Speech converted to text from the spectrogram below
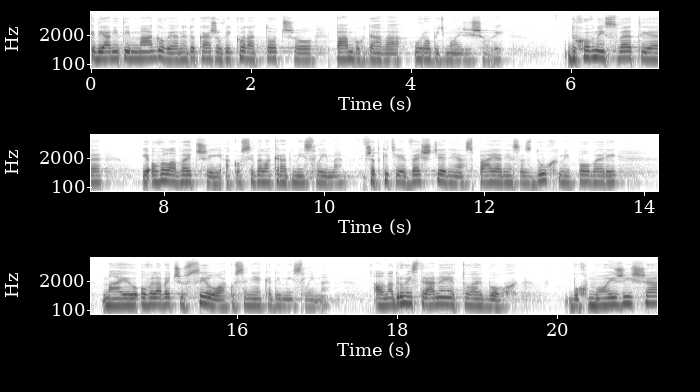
kedy ani tí mágovia nedokážu vykonať to, čo pán Boh dáva urobiť Mojžišovi. Duchovný svet je je oveľa väčší, ako si veľakrát myslíme. Všetky tie veštenia, spájanie sa s duchmi, povery majú oveľa väčšiu silu, ako si niekedy myslíme. Ale na druhej strane je tu aj Boh. Boh Mojžiša,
